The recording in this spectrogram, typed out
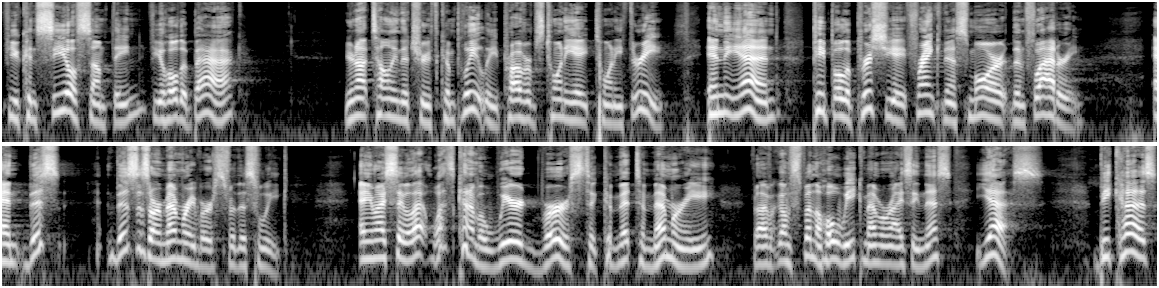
if you conceal something, if you hold it back, You're not telling the truth completely. Proverbs 28 23. In the end, people appreciate frankness more than flattery. And this, this is our memory verse for this week. And you might say, well, that, what's kind of a weird verse to commit to memory? But I'm going to spend the whole week memorizing this. Yes, because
